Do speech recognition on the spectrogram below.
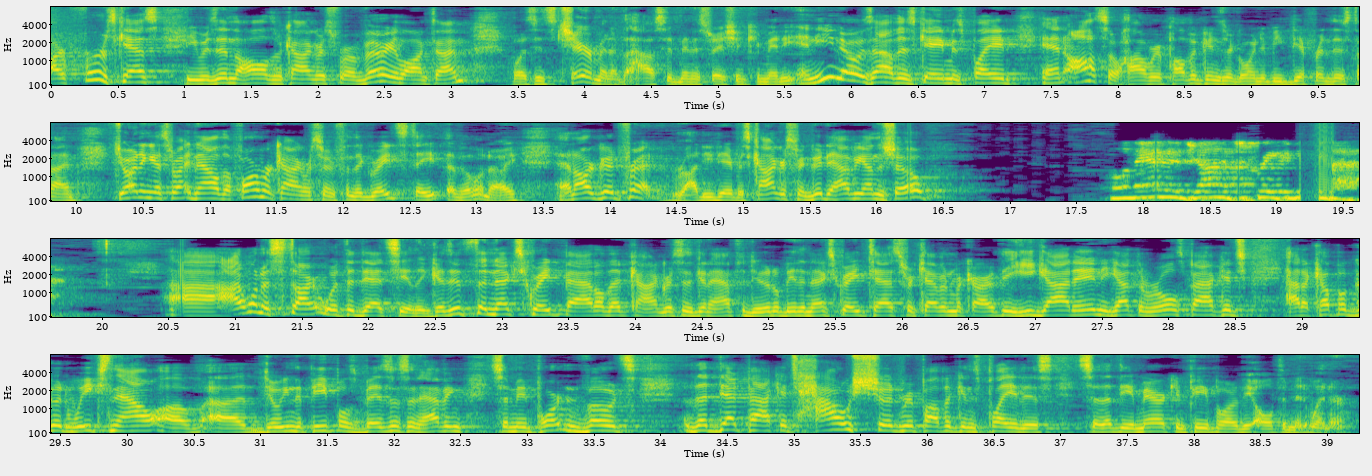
Our first guest, he was in the halls of Congress for a very long time, was its chairman of the House Administration Committee, and he knows how this game is played and also how Republicans are going to be different this time. Joining us right now, the former congressman from the great state of Illinois and our good friend, Rodney Davis. Congressman, good to have you on the show. Well, Amanda and John, it's great to be back. Uh, I want to start with the debt ceiling because it's the next great battle that Congress is going to have to do. It'll be the next great test for Kevin McCarthy. He got in, he got the rules package, had a couple good weeks now of uh, doing the people's business and having some important votes. The debt package, how should Republicans play this so that the American people are the ultimate winner?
